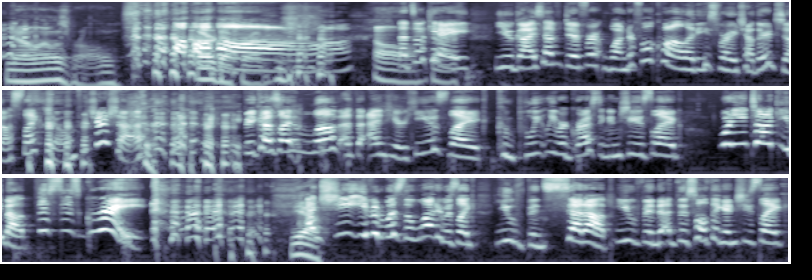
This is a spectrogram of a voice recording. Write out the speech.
No, I was wrong. They're different. Oh, That's Jarf. okay. You guys have different wonderful qualities for each other, just like Joe and Patricia. because I love at the end here, he is like completely regressing, and she's like, What are you talking about? This is great. Yeah. And she even was the one who was like, You've been set up. You've been uh, this whole thing. And she's like,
